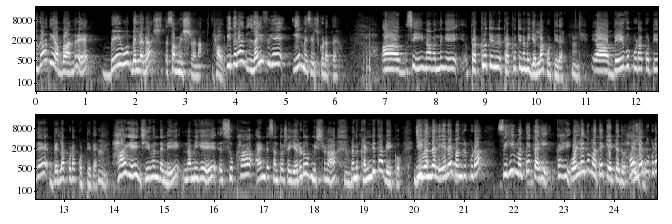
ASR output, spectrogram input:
ಯುಗಾದಿ ಹಬ್ಬ ಅಂದ್ರೆ ಬೇವು ಬೆಲ್ಲದ ಸಮ್ಮಿಶ್ರಣ. ಹೌದು. ಇದನ್ನ ಲೈಫ್ಗೆ ಏನು ಮೆಸೇಜ್ ಕೊಡುತ್ತೆ? ಸಿ ನಾವಂದಂಗೆ ಪ್ರಕೃತಿ ಪ್ರಕೃತಿ ನಮಗೆ ಎಲ್ಲ ಕೊಟ್ಟಿದೆ. ಬೇವು ಕೂಡ ಕೊಟ್ಟಿದೆ ಬೆಲ್ಲ ಕೂಡ ಕೊಟ್ಟಿದೆ. ಹಾಗೆ ಜೀವನದಲ್ಲಿ ನಮಗೆ ಸುಖ ಅಂಡ್ ಸಂತೋಷ ಎರಡೂ ಮಿಶ್ರಣ ನಮಗೆ ಖಂಡಿತ ಬೇಕು. ಜೀವನದಲ್ಲಿ ಏನೇ ಬಂದರೂ ಕೂಡ ಸಿಹಿ ಮತ್ತೆ ಕಹಿ. ಕಹಿ. ಒಳ್ಳೇದು ಮತ್ತೆ ಕೆಟ್ಟದು. ಎಲ್ಲದನ್ನು ಕೂಡ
